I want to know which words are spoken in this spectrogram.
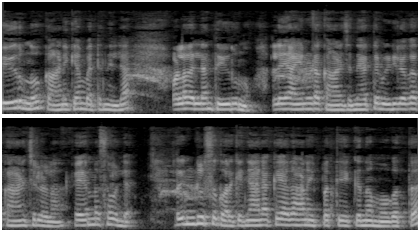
തീർന്നു. കാണിക്കാൻ പറ്റുന്നില്ല. ഉള്ളതെല്ലാം തീർന്നു. അല്ലെങ്കിൽ അതിനൂടെ കാണിച്ചു നേരത്തെ വീഡിയോയിലൊക്കെ കാണിച്ചിട്ടുള്ള ഫെയർനെസ് ഓയിൽ റിങ്കിൾസ് കുറയ്ക്കും ഞാനൊക്കെ അതാണ് ഇപ്പോൾ തേക്കുന്ന മുഖത്ത്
